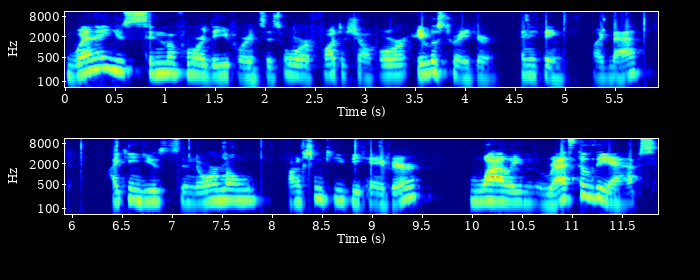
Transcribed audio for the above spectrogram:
when I use Cinema 4D, for instance, or Photoshop or Illustrator, anything like that, I can use the normal function key behavior, while in the rest of the apps,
